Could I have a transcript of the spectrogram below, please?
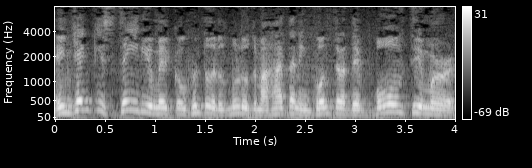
En Yankee Stadium, el conjunto de los muros de Manhattan en contra de Baltimore.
